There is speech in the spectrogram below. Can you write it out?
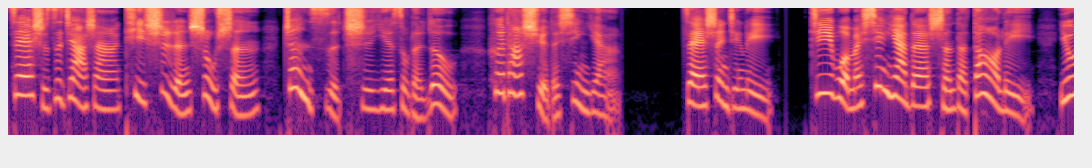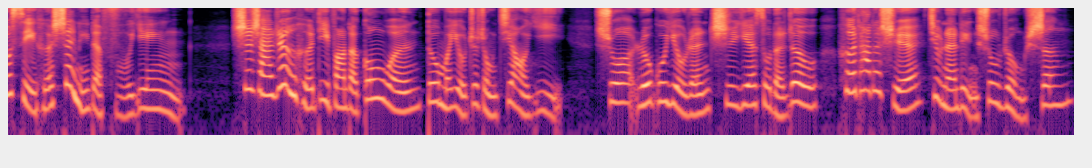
在十字架上替世人受审，正是吃耶稣的肉、喝他血的信仰。在圣经里，基于我们信仰的神的道理，有水和圣灵的福音。世上任何地方的公文都没有这种教义，说如果有人吃耶稣的肉、喝他的血，就能领受永生。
